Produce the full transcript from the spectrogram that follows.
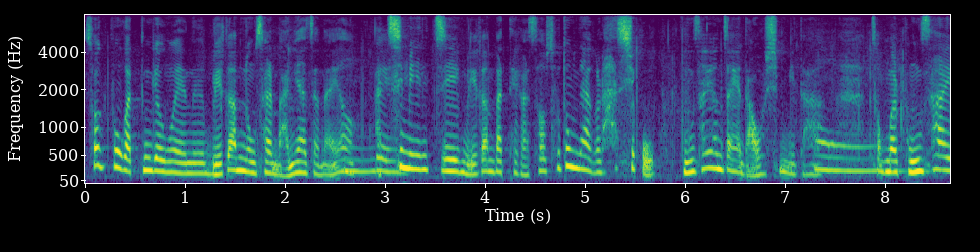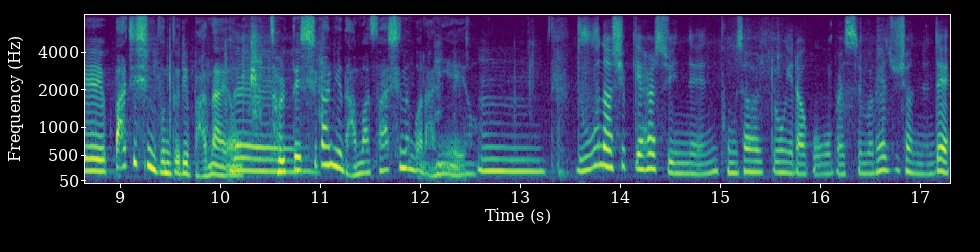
서귀포 같은 경우에는 밀감 농사를 많이 하잖아요. 음, 네. 아침에 일찍 밀감밭에 가서 소독약을 하시고 봉사 현장에 나오십니다. 어. 정말 봉사에 빠지신 분들이 많아요. 네. 절대 시간이 남아서 하시는 건 아니에요. 음, 누구나 쉽게 할 수 있는 봉사활동이라고 말씀을 해주셨는데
